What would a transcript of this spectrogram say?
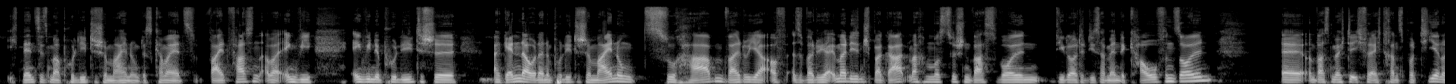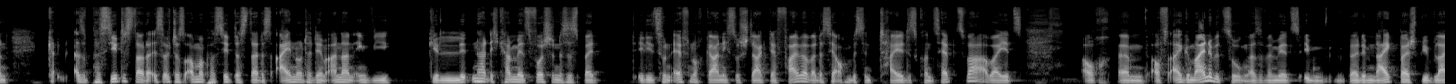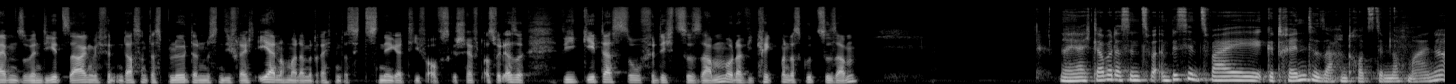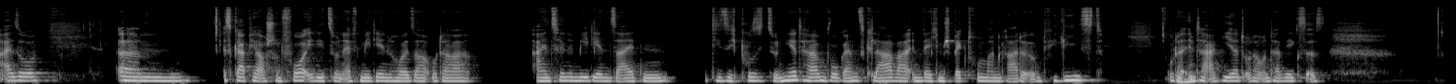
ich nenne es jetzt mal politische Meinung, das kann man jetzt weit fassen, aber irgendwie, irgendwie eine politische Agenda oder eine politische Meinung zu haben, weil du ja auf, also weil du ja immer diesen Spagat machen musst zwischen was wollen die Leute, die es am Ende kaufen sollen, äh, und was möchte ich vielleicht transportieren. Und also passiert es da oder ist euch das auch mal passiert, dass da das eine unter dem anderen irgendwie gelitten hat? Ich kann mir jetzt vorstellen, dass es bei Edition F noch gar nicht so stark der Fall war, weil das ja auch ein bisschen Teil des Konzepts war, aber jetzt auch ähm, aufs Allgemeine bezogen. Also wenn wir jetzt eben bei dem Nike-Beispiel bleiben, so wenn die jetzt sagen, wir finden das und das blöd, dann müssen die vielleicht eher nochmal damit rechnen, dass sich das negativ aufs Geschäft auswirkt. Also wie geht das so für dich zusammen oder wie kriegt man das gut zusammen? Naja, ich glaube, das sind ein bisschen zwei getrennte Sachen trotzdem nochmal. Ne? Also ähm, es gab ja auch schon vor Edition F Medienhäuser oder einzelne Medienseiten, die sich positioniert haben, wo ganz klar war, in welchem Spektrum man gerade irgendwie liest oder mhm. interagiert oder unterwegs ist.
